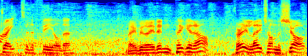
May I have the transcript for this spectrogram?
Straight to the fielder. Maybe they didn't pick it up. Very late on the shot.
